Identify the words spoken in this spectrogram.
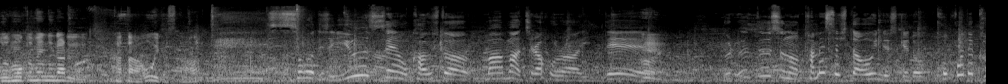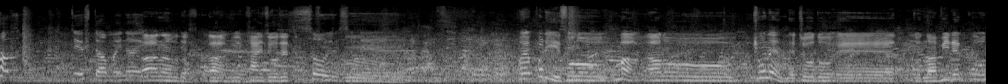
お求めになる方は多いですか、そうですね。有線を買う人はまあまあちらほらいて、Bluetooth の試す人は多いんですけどここで買うっていう人はあんまりいないですか、ね、あーなるほど。あ会場でそうですね、まあ、やっぱりその、まああのー去年ね、ちょうど、えーっとナビレコの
